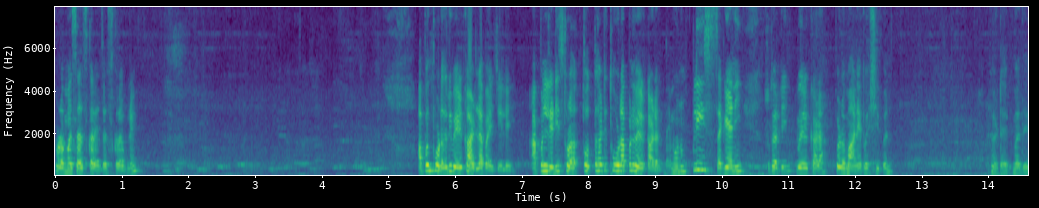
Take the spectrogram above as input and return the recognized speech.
थोडा मसाज करायचा स्क्रबने आपण थोडा तरी वेळ काढला पाहिजे आपण लेडीज थोडा स्वतःसाठी थोडा पण वेळ काढत नाही. म्हणून प्लीज सगळ्यांनी स्वतःसाठी वेळ काढा. थोडं मानेपाशी पण. ह्या टाईपमध्ये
